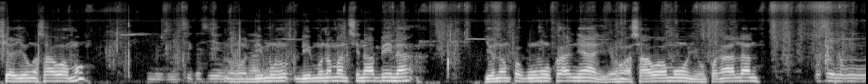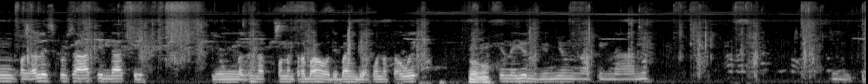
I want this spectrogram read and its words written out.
siya yung asawa mo. Busy kasi yung Oh, di mo di mo naman sinabi na yun ang pagmumukha niya, yung asawa mo, yung pangalan. Kasi nung pag-alis ko sa atin dati, yung naghanap ko ng trabaho, di ba, hindi ako nakauwi. Oo. Yun na yun, yun yung ating na ano. Yun ito.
